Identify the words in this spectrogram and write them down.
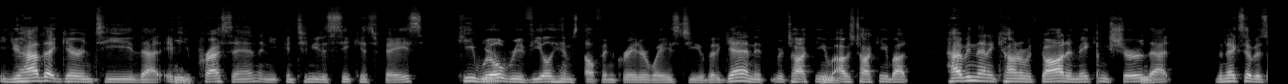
you have that guarantee that if Mm. you press in and you continue to seek his face, he will reveal himself in greater ways to you. But again, it, we're talking Mm. I was talking about having that encounter with God and making sure Mm. that the next step is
